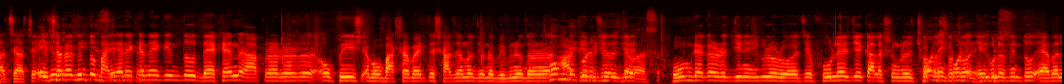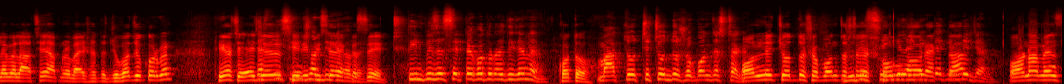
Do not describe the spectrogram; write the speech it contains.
আচ্ছা আচ্ছা। এছাড়া কিন্তু ভাইয়ার এখানে কিন্তু দেখেন আপনার অফিস এবং বাসা বাড়িতে সাজানোর জন্য বিভিন্ন ধরনের আর্টিফিশিয়াল যে হোম ডেকোরেটের জিনিসগুলো রয়েছে ফুলের যে কালেকশনগুলো ছোট ছোট এগুলো কিন্তু অ্যাভেলেবেল আছে। আপনার ভাইয়ের সাথে যোগাযোগ করবেন। ঠিক আছে এই যে থ্রি পিসের একটা সেট তিন পিসের সেটটা কত রাখতে জানেন? কত? মাত্র হচ্ছে চোদ্দশো পঞ্চাশ টাকা। অনলি চোদ্দশো পঞ্চাশ যদি টাকা সুন্দর একটা। অর্নামেন্টস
